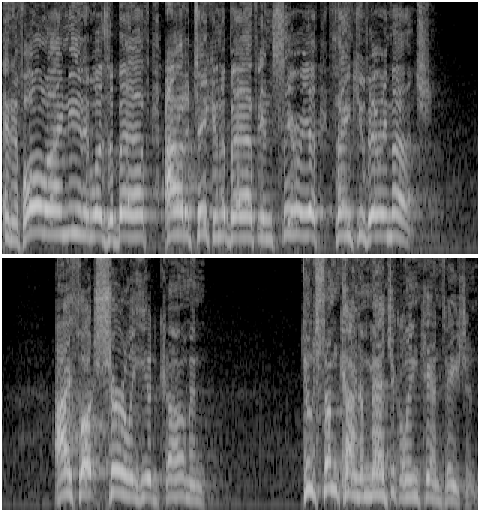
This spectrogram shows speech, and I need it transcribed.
And if all I needed was a bath, I would have taken a bath in Syria. Thank you very much. I thought surely he would come and do some kind of magical incantation.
